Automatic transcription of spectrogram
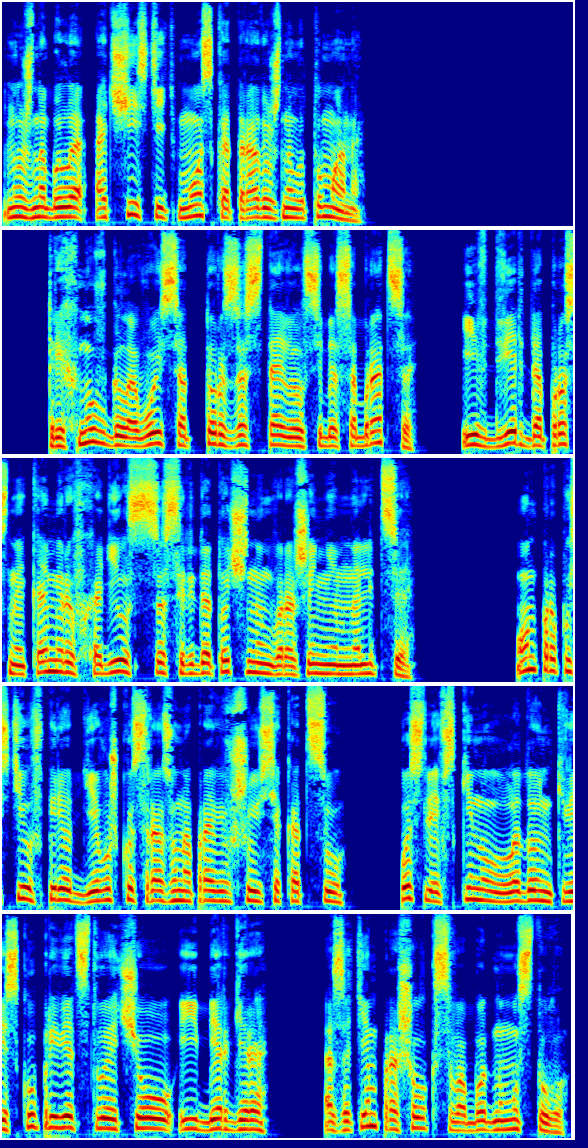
Нужно было очистить мозг от радужного тумана. Тряхнув головой, Саттор заставил себя собраться и в дверь допросной камеры входил с сосредоточенным выражением на лице. Он пропустил вперед девушку, сразу направившуюся к отцу, после вскинул ладонь к виску, приветствуя Чоу и Бергера, а затем прошел к свободному стулу.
